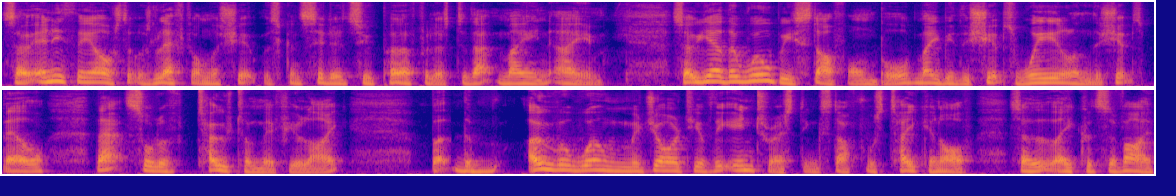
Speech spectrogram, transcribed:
So anything else that was left on the ship was considered superfluous to that main aim. So, yeah, there will be stuff on board, maybe the ship's wheel and the ship's bell, that sort of totem, if you like. But the overwhelming majority of the interesting stuff was taken off so that they could survive.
